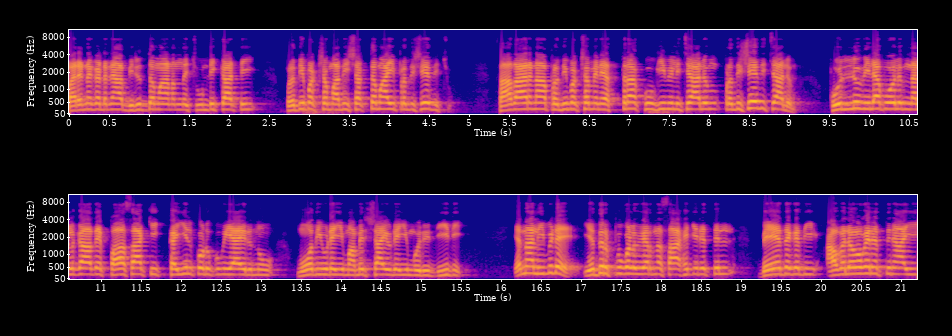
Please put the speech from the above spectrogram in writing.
ഭരണഘടനാ വിരുദ്ധമാണെന്ന് ചൂണ്ടിക്കാട്ടി പ്രതിപക്ഷം അതിശക്തമായി പ്രതിഷേധിച്ചു. സാധാരണ പ്രതിപക്ഷം എത്ര കൂകി വിളിച്ചാലും പ്രതിഷേധിച്ചാലും പുല്ലുവില പോലും നൽകാതെ പാസാക്കി കയ്യിൽ കൊടുക്കുകയായിരുന്നു മോദിയുടെയും അമിത്ഷായുടെയും ഒരു രീതി. എന്നാൽ ഇവിടെ എതിർപ്പുകൾ ഉയർന്ന സാഹചര്യത്തിൽ ഭേദഗതി അവലോകനത്തിനായി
